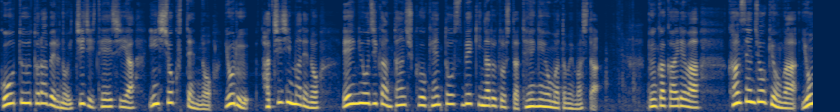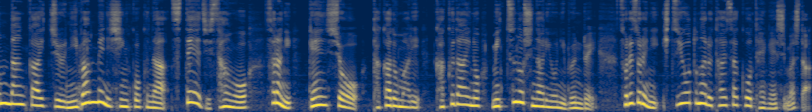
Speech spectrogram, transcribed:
GoTo トラベルの一時停止や飲食店の夜8時までの営業時間短縮を検討すべきなどとした提言をまとめました。分科会では感染状況が4段階中2番目に深刻なステージ3をさらに減少、高止まり、拡大の3つのシナリオに分類、それぞれに必要となる対策を提言しました。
